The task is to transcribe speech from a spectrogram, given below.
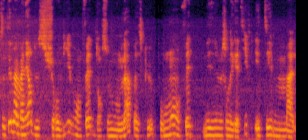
C'était ma manière de survivre en fait dans ce monde-là parce que pour moi en fait les émotions négatives étaient mal.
